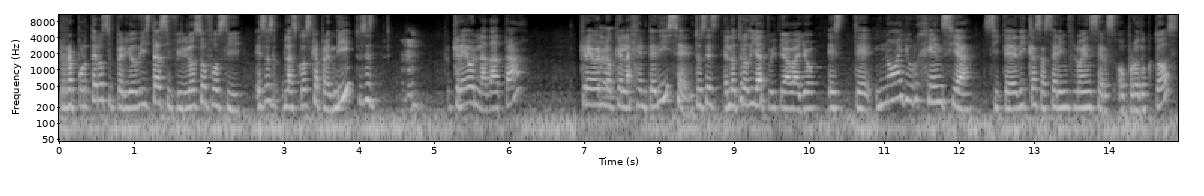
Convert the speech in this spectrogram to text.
reporteros y periodistas y filósofos y esas son las cosas que aprendí. Entonces, creo en la data creo en lo que la gente dice. Entonces, el otro día tuiteaba yo, este, no hay urgencia si te dedicas a ser influencers o productos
